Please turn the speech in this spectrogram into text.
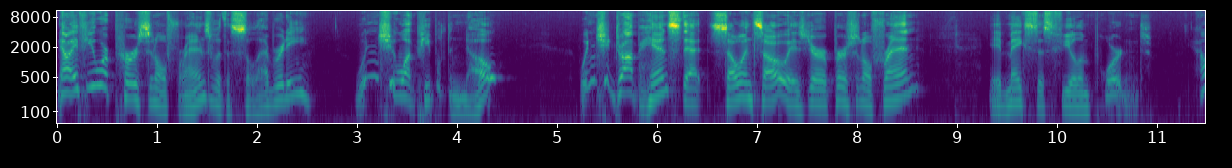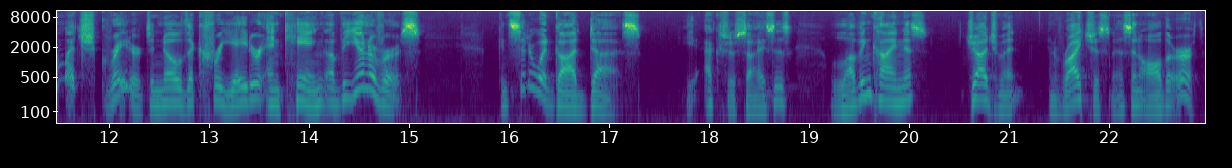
Now, if you were personal friends with a celebrity, wouldn't you want people to know? Wouldn't you drop hints that so and so is your personal friend? It makes us feel important. How much greater to know the creator and king of the universe? Consider what God does. He exercises loving kindness, judgment, and righteousness in all the earth.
